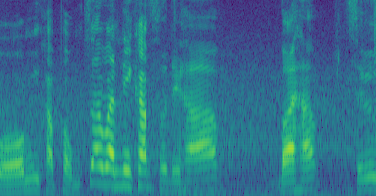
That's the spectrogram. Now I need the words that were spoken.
ผม ครับผม สวัสดีครับ สวัสดีครับ บายครับซิลู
